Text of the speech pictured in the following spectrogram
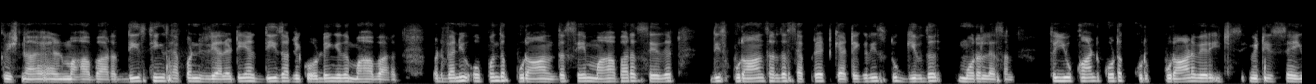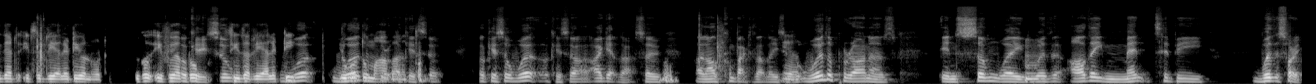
Krishna and Mahabharat. These things happen in reality and these are recording in the Mahabharat. But when you open the Puran, the same Mahabharat says that these Purans are the separate categories to give the moral lesson. So you can't quote a Qur- Puran where it's, it is saying that it's a reality or not. Because if you have Okay, to so see the reality, you go to the Pur- Mahabharat. okay, so okay, so were okay, so I get that. So, and I'll come back to that later. Yeah. But were the Puranas in some way? Mm. Were are they meant to be? Were they, sorry,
